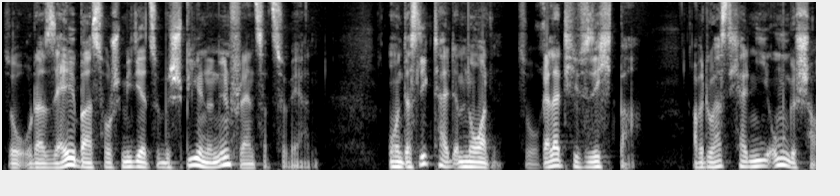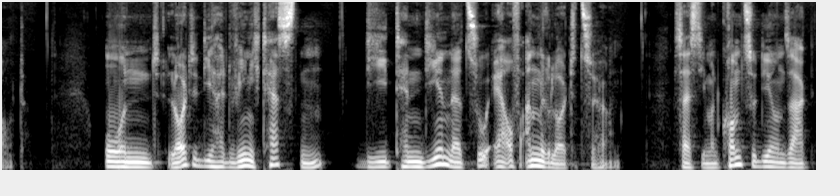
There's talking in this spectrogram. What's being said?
So, oder selber Social Media zu bespielen und Influencer zu werden. Und das liegt halt im Norden, so relativ sichtbar. Aber du hast dich halt nie umgeschaut. Und Leute, die halt wenig testen, die tendieren dazu, eher auf andere Leute zu hören. Das heißt, jemand kommt zu dir und sagt,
